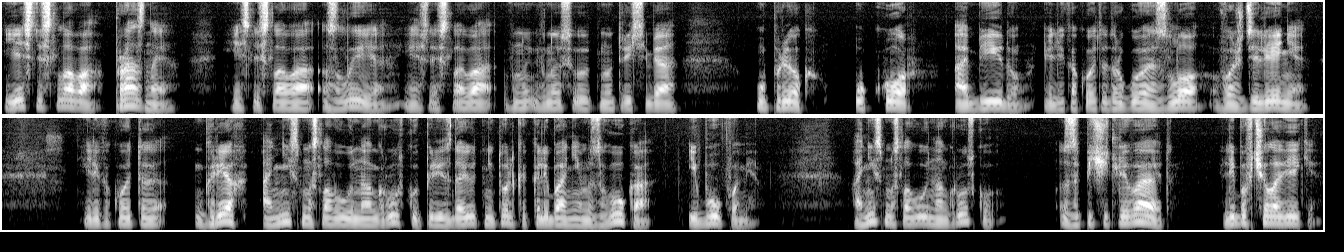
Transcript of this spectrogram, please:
Если слова праздные, если слова злые, если слова вносят внутри себя упрек, укор, обиду или какое-то другое зло, вожделение или какое-то грех, они смысловую нагрузку пересдают не только колебанием звука и буквами. Они смысловую нагрузку запечатлевают либо в человеке,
